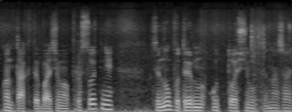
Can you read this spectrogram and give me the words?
Контакти бачимо присутні. Ціну потрібно уточнювати, на жаль.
